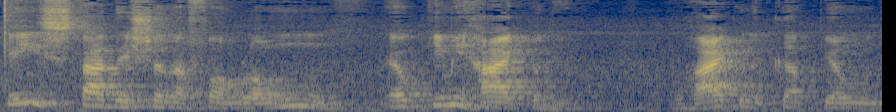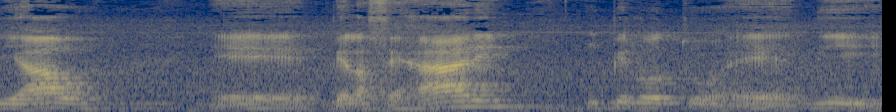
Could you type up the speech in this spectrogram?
Quem está deixando a Fórmula 1 é o Kimi Raikkonen. O Raikkonen, campeão mundial é, pela Ferrari, um piloto é, de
